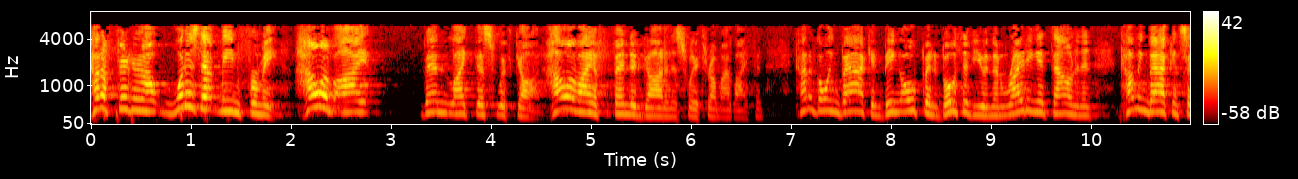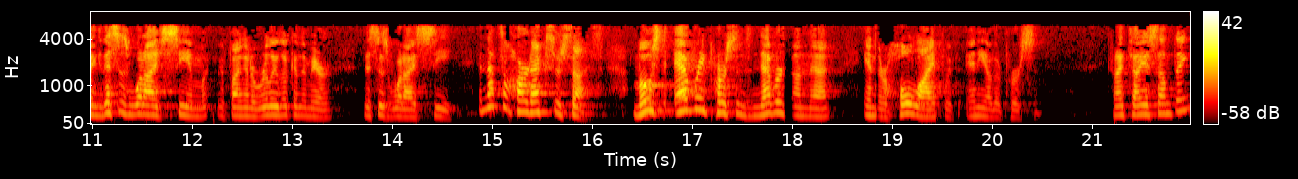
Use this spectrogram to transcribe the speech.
kind of figuring out what does that mean for me? How have I been like this with God? How have I offended God in this way throughout my life? And kind of going back and being open, both of you, and then writing it down, and then coming back and saying, This is what I see. If I'm going to really look in the mirror, this is what I see. And that's a hard exercise. Most every person's never done that in their whole life with any other person. Can I tell you something?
